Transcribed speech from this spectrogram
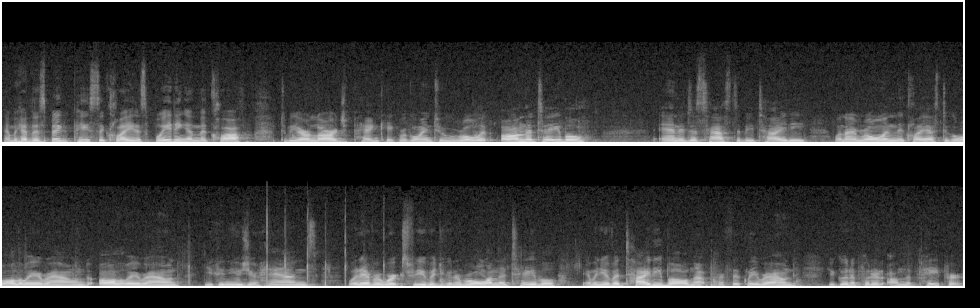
And we have this big piece of clay that's waiting in the cloth to be our large pancake. We're going to roll it on the table, and it just has to be tidy. When I'm rolling, the clay has to go all the way around, all the way around. You can use your hands, whatever works for you, but you're going to roll on the table. And when you have a tidy ball, not perfectly round, you're going to put it on the paper.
